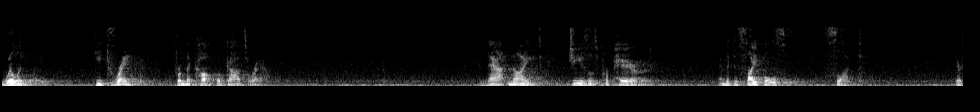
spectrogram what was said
willingly. He drank from the cup of God's wrath. And that night, Jesus prepared, and the disciples slept. Their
